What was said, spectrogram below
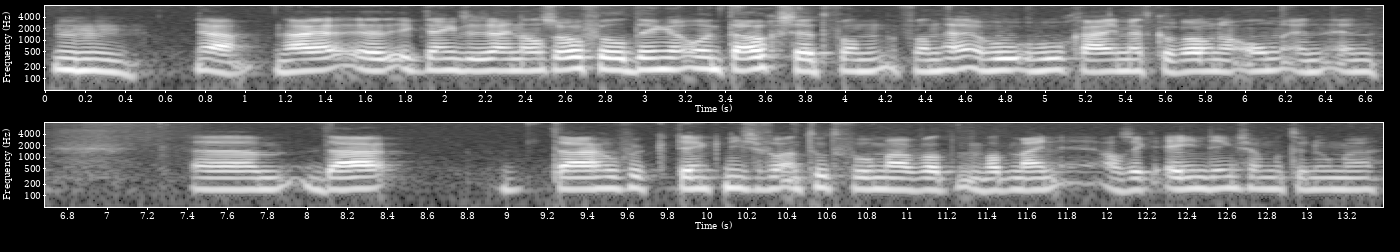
Mhm. Ja, nou ja, ik denk er zijn al zoveel dingen in touw gezet van, van hè, hoe, hoe ga je met corona om. En, en ehm, daar, daar hoef ik denk ik niet zoveel aan toe te voegen. Maar wat, wat mijn, als ik één ding zou moeten noemen,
